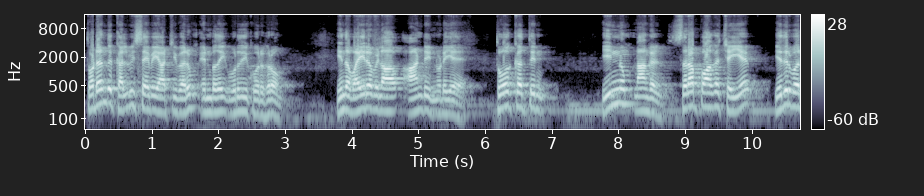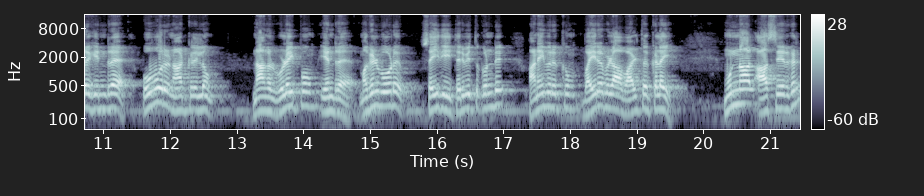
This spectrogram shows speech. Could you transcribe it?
தொடர்ந்து கல்வி சேவையாற்றி வரும் என்பதை உறுதி கூறுகிறோம். இந்த வைர விழா ஆண்டினுடைய துவக்கத்தின் இன்னும் நாங்கள் சிறப்பாக செய்ய எதிர்வருகின்ற ஒவ்வொரு நாட்களிலும் நாங்கள் உழைப்போம் என்ற மகிழ்வோடு செய்தியை தெரிவித்துக்கொண்டு அனைவருக்கும் வைர விழா வாழ்த்துக்களை. முன்னாள் ஆசிரியர்கள்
